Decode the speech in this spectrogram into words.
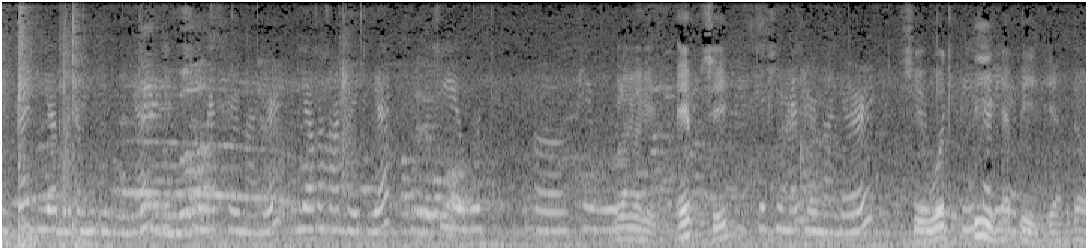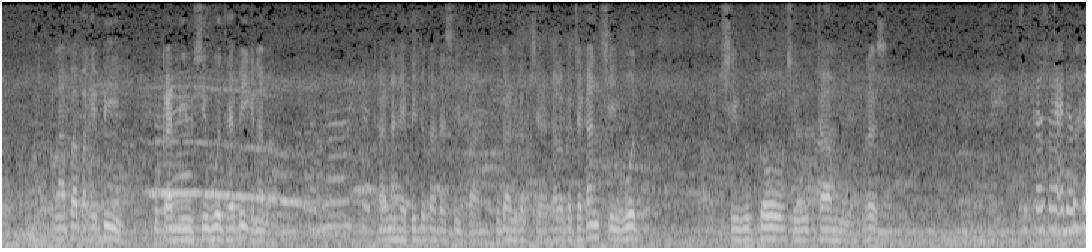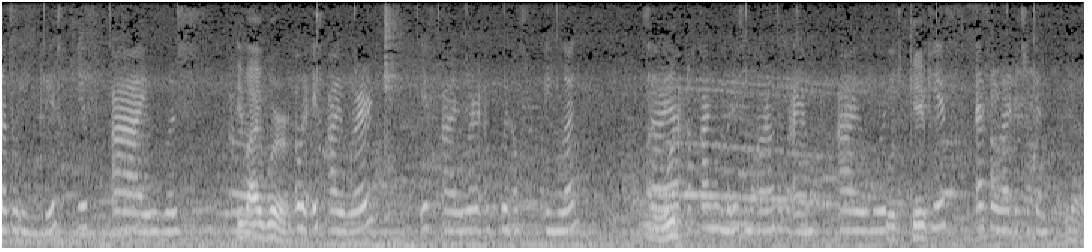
jika dia bertemu ibunya, if she met her mother, dia akan sangat bahagia. She would, uh, she would, Ulangi lagi. If she if she met her mother, she would be happy. Ya betul. Kenapa pakai be? Bukan you- she would happy. Kenapa? Karena happy. Karena happy itu kata sifat, bukan kerja. Kalau kerja kan she would, she would go, she would come. Gitu. Terus jika saya adalah ratu Inggris, if I was, uh, if I were, oh if I were, if I were a queen of England, I saya would- akan memberi semua orang seekor ayam. I would, would give, give everyone a chicken. ya.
